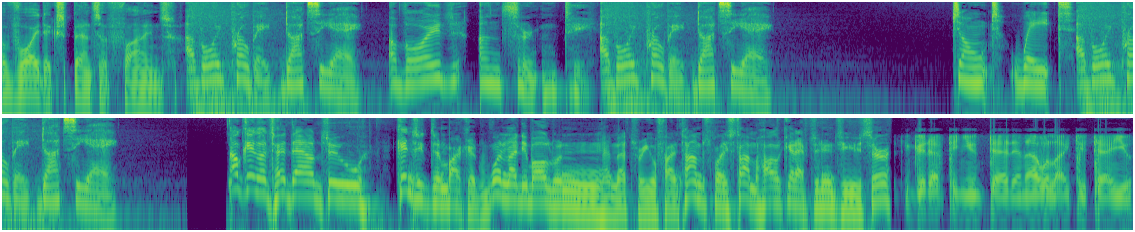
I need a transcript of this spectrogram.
Avoid expensive fines. Avoidprobate.ca. Avoid uncertainty. Avoidprobate.ca. Don't wait. Avoidprobate.ca. Okay, let's head down to Kensington Market, 190 Baldwin, and that's where you'll find Tom's Place. Tom Hall, good afternoon to you, sir. Good afternoon, Ted, and I would like to tell you,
